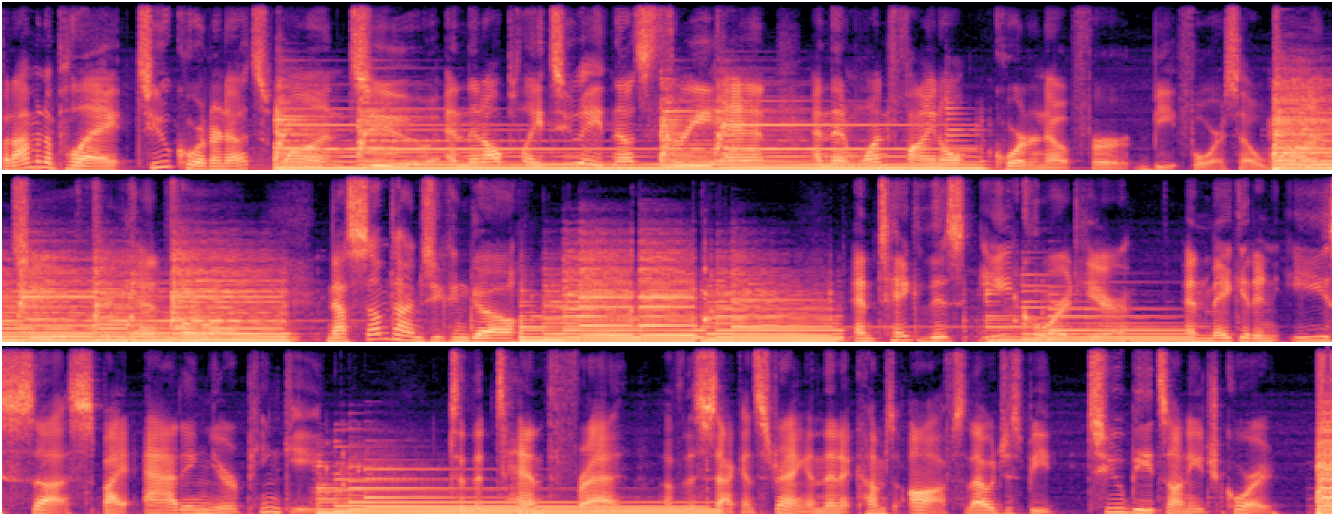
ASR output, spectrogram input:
But I'm gonna play two quarter notes, one, two, and then I'll play two eighth notes, three and, and then one final quarter note for beat four. So one, two, three, and four. Now sometimes you can go and and take this E chord here and make it an E sus by adding your pinky to the 10th fret of the second string, and then it comes off. So that would just be two beats on each chord. So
